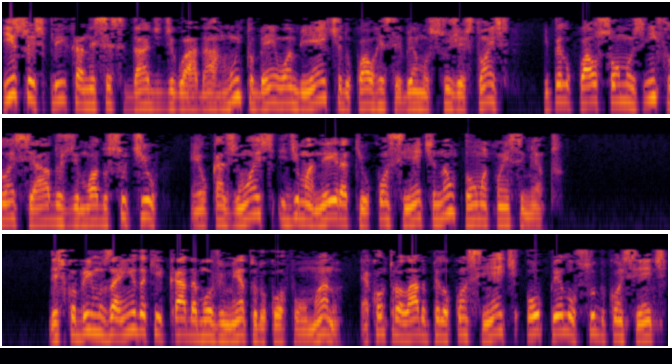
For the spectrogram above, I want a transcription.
Isso explica a necessidade de guardar muito bem o ambiente do qual recebemos sugestões e pelo qual somos influenciados de modo sutil, em ocasiões e de maneira que o consciente não toma conhecimento. Descobrimos ainda que cada movimento do corpo humano é controlado pelo consciente ou pelo subconsciente,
